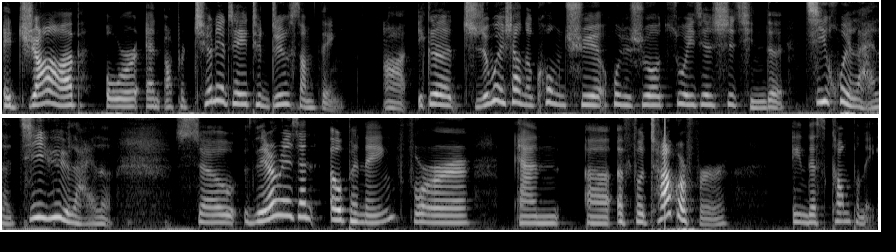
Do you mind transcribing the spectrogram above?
a job or an opportunity to do something 啊，一个职位上的空缺，或者说做一件事情的机会来了，机遇来了。So there is an opening for an uh, a photographer in this company.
